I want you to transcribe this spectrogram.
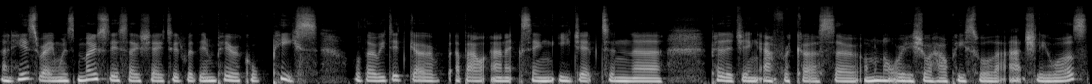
and his reign was mostly associated with imperial peace, although he did go about annexing Egypt and uh, pillaging Africa, so I'm not really sure how peaceful that actually was.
